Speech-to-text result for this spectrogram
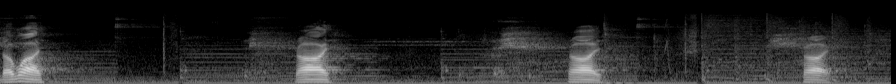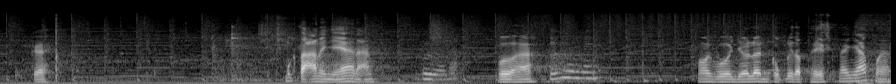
Đúng rồi. Rồi. Rồi. Rồi. Ok. Mức tạ này nhẹ hay nặng Vừa đó. Vừa hả? Thôi vừa giờ lên cục đi tập thiệt. Thấy nháp mà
